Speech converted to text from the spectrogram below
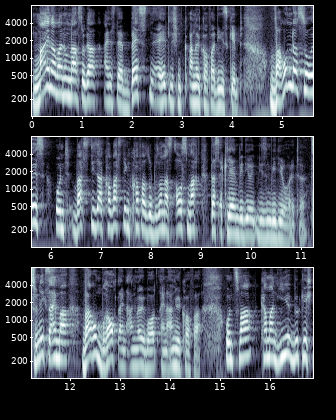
meiner Meinung nach sogar eines der besten erhältlichen Angelkoffer, die es gibt. Warum das so ist und was, dieser, was den Koffer so besonders ausmacht, das erklären wir dir in diesem Video heute. Zunächst einmal, warum braucht ein Angler überhaupt einen Angelkoffer? Und zwar kann man hier wirklich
